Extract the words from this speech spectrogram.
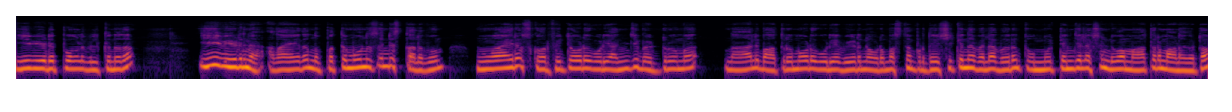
ഈ വീട് ഇപ്പോൾ വിൽക്കുന്നത്. ഈ വീടിന് അതായത് മുപ്പത്തിമൂന്ന് സെന്റ് സ്ഥലവും മൂവായിരം സ്ക്വയർ ഫീറ്റോട് കൂടി അഞ്ച് ബെഡ്റൂം നാല് ബാത്റൂമോട് കൂടിയ വീടിന് ഉടമസ്ഥൻ പ്രതീക്ഷിക്കുന്ന വില വെറും തൊണ്ണൂറ്റഞ്ച് ലക്ഷം രൂപ മാത്രമാണ് കേട്ടോ.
